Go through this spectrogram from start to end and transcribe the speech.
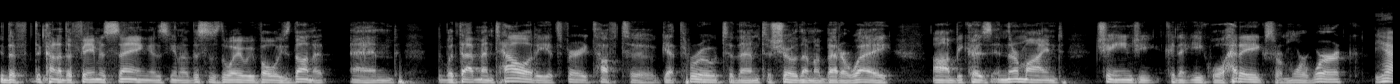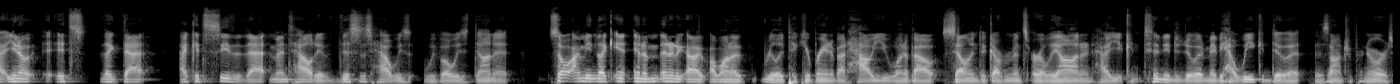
the kind of the famous saying is, you know, this is the way we've always done it, and with that mentality, it's very tough to get through to them to show them a better way, um, because in their mind, change could equal headaches or more work. Yeah, you know, it's like that. I could see that that mentality of this is how we we've always done it So, I mean, like in, in a minute, I, I want to really pick your brain about how you went about selling to governments early on and how you continue to do it, and maybe how we could do it as entrepreneurs.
